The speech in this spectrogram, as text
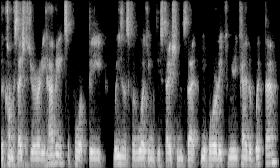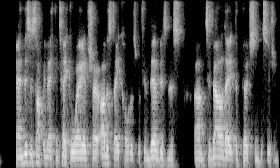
the conversations you're already having, support the reasons for working with your stations that you've already communicated with them. And this is something they can take away and show other stakeholders within their business um, to validate the purchasing decision.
